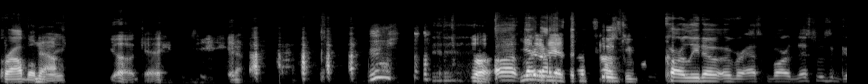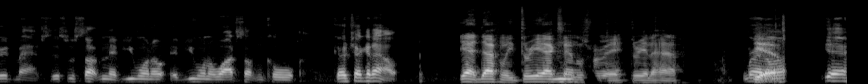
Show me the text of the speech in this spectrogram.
Probably. No. Yeah, okay. Look, Uh, you like know I there's said, Carlito over Escobar. This was a good match. This was something if you want to if you want to watch something cool, go check it out. Yeah, definitely three X Mm. handles for me, three and a half. Right Yeah. on. Yeah.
